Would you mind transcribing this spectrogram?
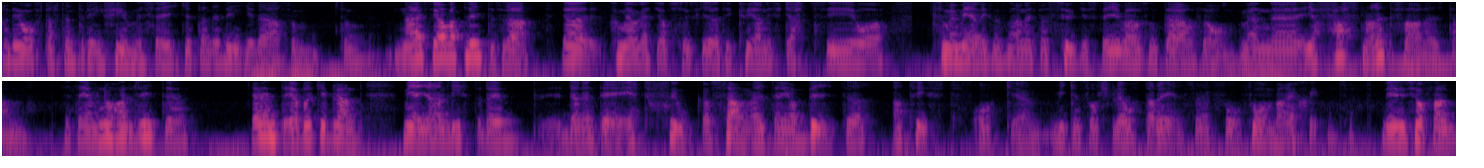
Och det är oftast inte det i filmmusik utan det ligger där som, som... Nej, så jag har varit lite sådär... Jag kommer ihåg att jag försökte skriva till Kyanis Skatsi och som är mer liksom sådana nästan suggestiva och sånt där och så. Men eh, jag fastnar inte för det utan, utan jag vill nog ha lite... Jag vet inte, jag brukar ibland mer göra listor där, jag, där det inte är ett sjok av samma utan jag byter artist och eh, vilken sorts låtar det är så jag får, får en variation. Så att det är i så fall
